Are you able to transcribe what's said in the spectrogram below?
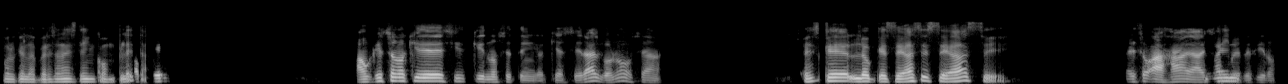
Porque la persona está incompleta. Aunque, aunque eso no quiere decir que no se tenga que hacer algo, ¿no? O sea, Es que lo que se hace, se hace. eso, ajá, a eso hay- me refiero.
